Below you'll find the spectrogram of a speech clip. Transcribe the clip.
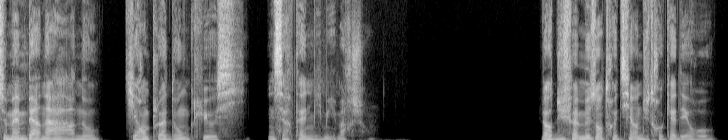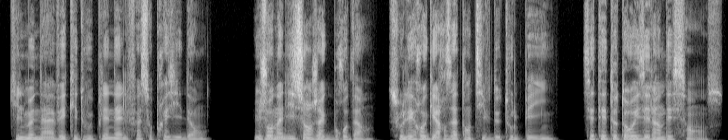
Ce même Bernard Arnault qui emploie donc lui aussi une certaine Mimi Marchand. Lors du fameux entretien du Trocadéro, qu'il mena avec Edouard Plenel face au président, le journaliste Jean-Jacques Bourdin, sous les regards attentifs de tout le pays, s'était autorisé l'indécence,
